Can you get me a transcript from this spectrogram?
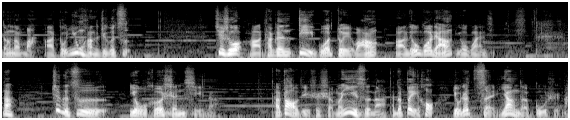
等等吧，啊，都用上了这个字。据说啊，他跟帝国怼王啊刘国梁有关系。那这个字有何神奇呢？它到底是什么意思呢？它的背后有着怎样的故事呢？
